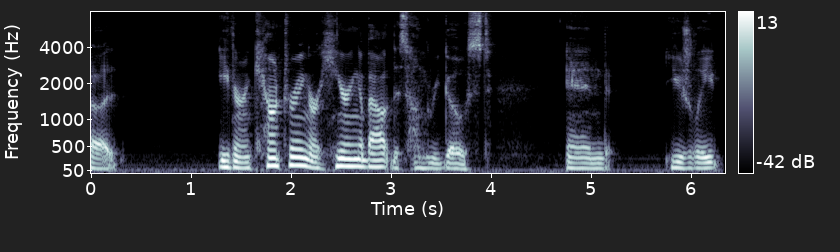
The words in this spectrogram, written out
uh, either encountering or hearing about this hungry ghost and usually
